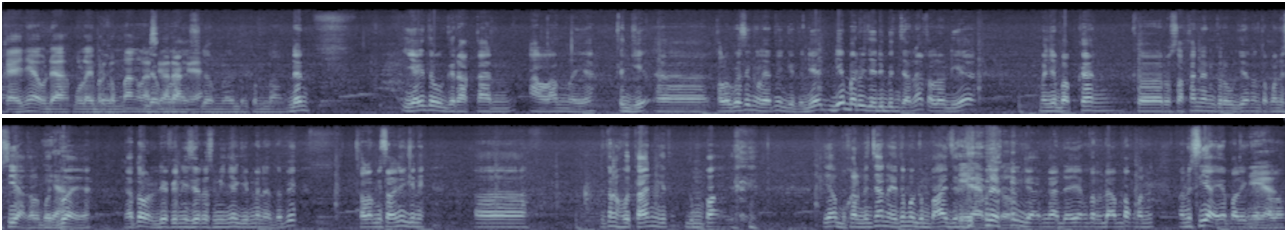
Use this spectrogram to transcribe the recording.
Kayaknya udah mulai berkembang lah udah sekarang mulai, ya. Sudah mulai berkembang. Dan ya itu gerakan alam lah ya. Kegi- eh, kalau gue sih ngelihatnya gitu. Dia dia baru jadi bencana kalau dia menyebabkan kerusakan dan kerugian untuk manusia kalau buat Iya. gue ya. Nggak tahu definisi resminya gimana. Tapi kalau misalnya gini, eh, di tengah hutan gitu, gempa. ya bukan bencana itu mah gempa aja. Iya, betul. nggak nggak ada yang terdampak manu- manusia ya paling Iya. kalau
